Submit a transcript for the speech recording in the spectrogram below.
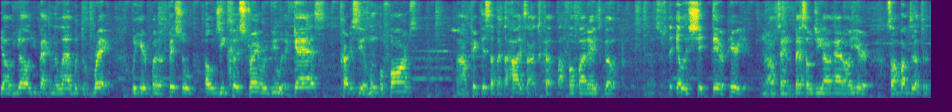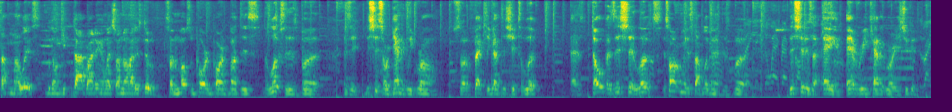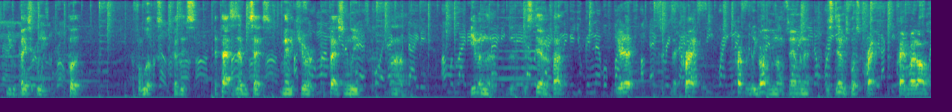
Yo, yo, you back in the lab with the Rek. We're here for the official OG Kush strain review of the gas, courtesy of Loompa Farms. Um, picked this up at the High Times Cup about four, five days ago. It's the illest shit there, period. You know what I'm saying? The best OG I've had all year. So I bumped it up to the top of my list. We're gonna get dive right in and let y'all know how this do. So the most important part about this, the looks of this bud, is it this shit's organically grown. So the fact they got this shit to look as dope as this shit looks, it's hard for me to stop looking at this, but this shit is an A in every category that you could you could basically put for looks, because it's it passes every test, manicured professionally. Um, even the, the, the stem, if I hear that, that crack, perfectly grown, you know what I'm saying? When the, the stem's supposed to crack, crack right off.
